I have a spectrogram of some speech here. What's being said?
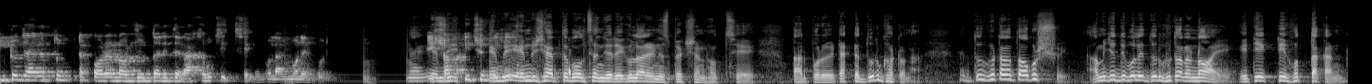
দুটো জায়গা তো একটা করে নজরদারিতে রাখা উচিত ছিল বলে আমি মনে করি। এমডি সাহেব তো বলছেন যে রেগুলার ইন্সপেকশন হচ্ছে তারপরে এটা একটা দুর্ঘটনা। দুর্ঘটনা তো অবশ্যই। আমি যদি বলি দুর্ঘটনা নয় এটি একটি হত্যাকাণ্ড।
